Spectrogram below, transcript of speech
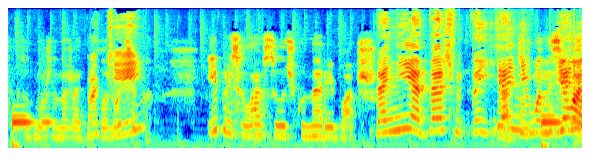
Тут можно нажать на Окей. флажочек. И присылаю ссылочку на реванш. Да нет, дальше, да я Да, не тут мы назевали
